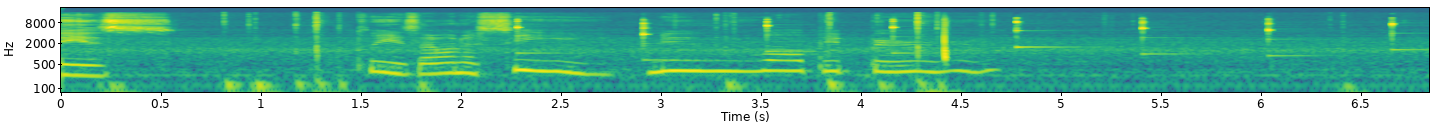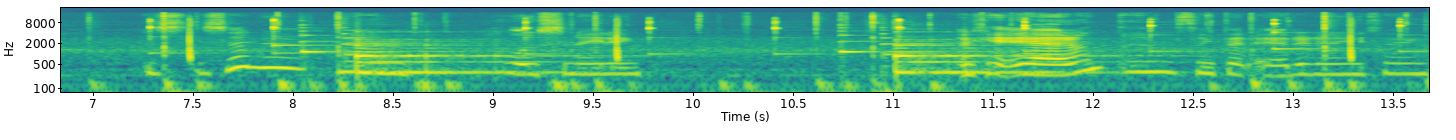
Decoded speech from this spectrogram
Please. Please, I want to see new wallpaper. Is, is that new? No, hallucinating. Okay, yeah, I don't, I don't think that added anything.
